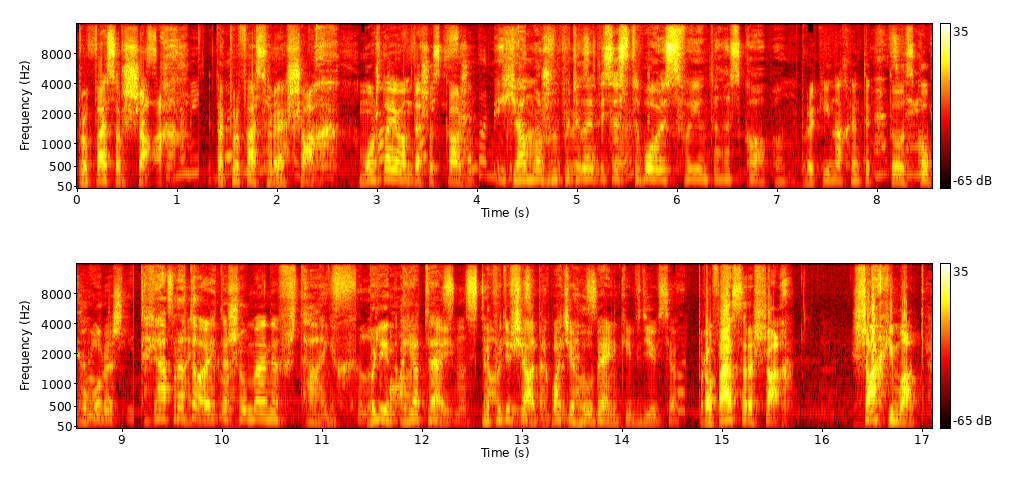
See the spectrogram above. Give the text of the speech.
Професор Шах. Так, професоре, Шах, можна я вам дещо скажу? Я можу поділитися з тобою своїм телескопом. Про який нахрен ти телескоп говориш? Та я про той, те, що в мене в штанях. Блін, а я той, не по дівчатах, бачиш, голубенький вдівся. Професоре Шах. Шах і мат.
